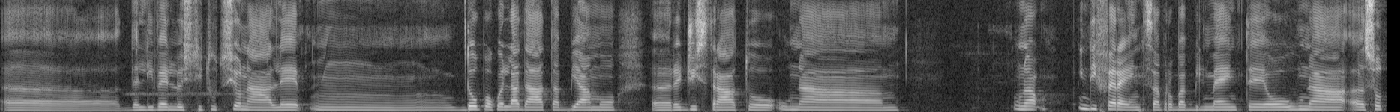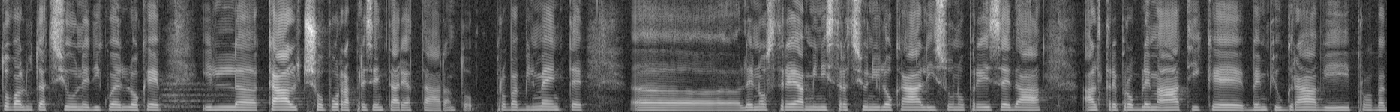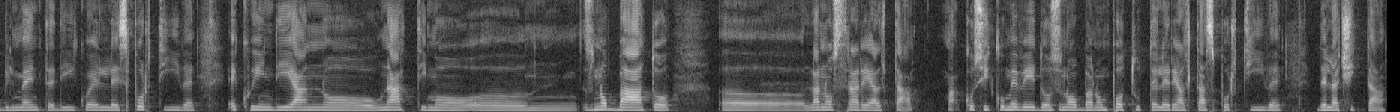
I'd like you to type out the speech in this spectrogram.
eh, del livello istituzionale, mm, dopo quella data abbiamo eh, registrato una, una indifferenza probabilmente o una uh, sottovalutazione di quello che il calcio può rappresentare a Taranto. Probabilmente uh, le nostre amministrazioni locali sono prese da altre problematiche ben più gravi probabilmente di quelle sportive e quindi hanno un attimo uh, snobbato la nostra realtà ma così come vedo snobbano un po' tutte le realtà sportive della città.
